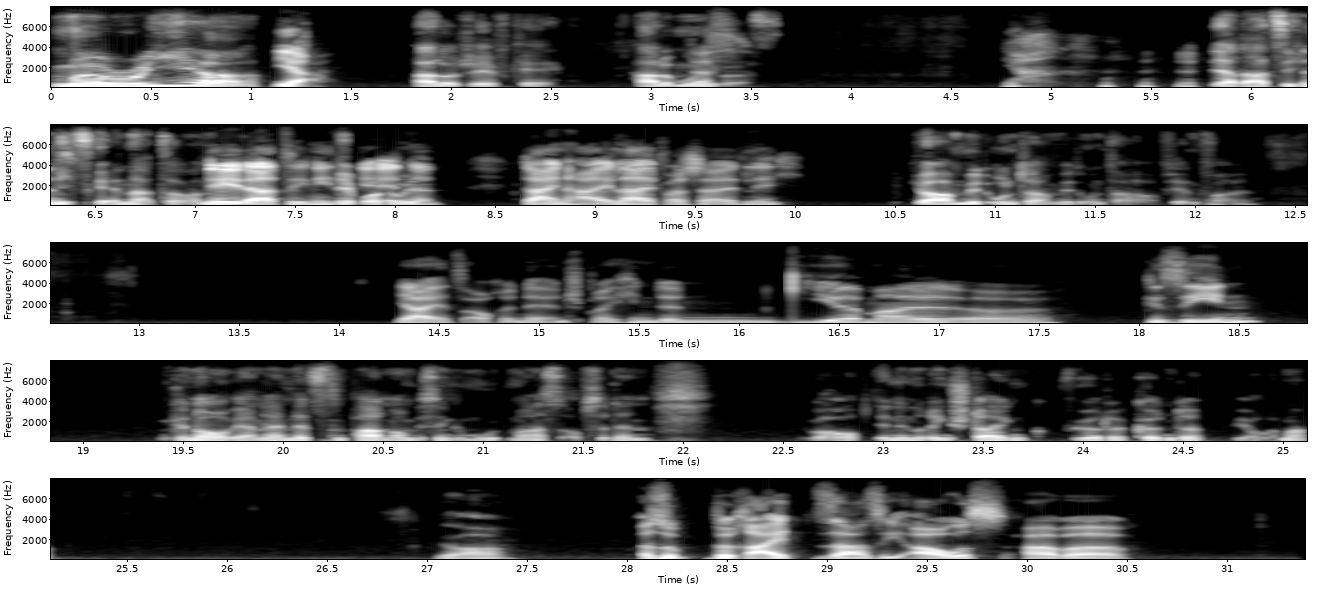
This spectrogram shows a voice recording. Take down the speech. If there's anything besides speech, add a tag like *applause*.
Maria. Ja. Hallo JFK. Hallo Muniverse. Ja. ja, da hat sich das, nichts geändert daran. Nee, da hat sich nichts Februar geändert. Durch. Dein Highlight wahrscheinlich? Ja, mitunter, mitunter auf jeden Fall. Ja, jetzt auch in der entsprechenden Gier mal äh, gesehen. Genau, wir haben ja im letzten Part noch ein bisschen gemutmaßt, ob sie denn überhaupt in den Ring steigen würde, könnte, wie auch immer. Ja, also bereit sah sie aus, aber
